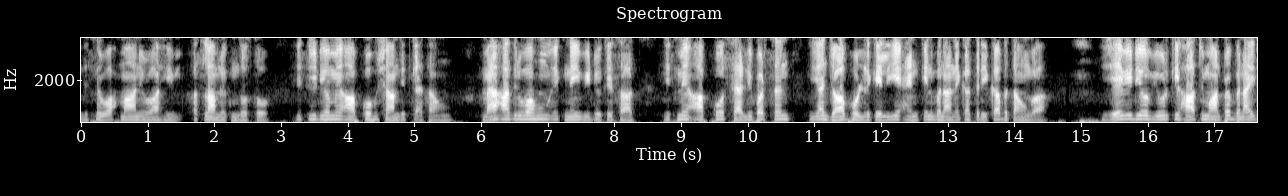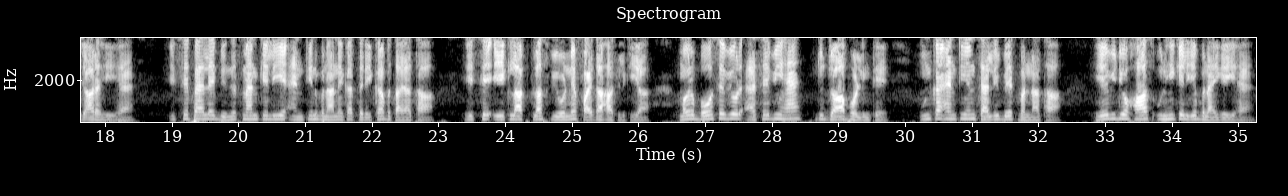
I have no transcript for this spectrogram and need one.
अस्सलाम वालेकुम दोस्तों, इस वीडियो में आपको खुश आमदीद कहता हूँ। मैं हाजिर हुआ हूँ एक नई वीडियो के साथ, जिसमें आपको सैलरी पर्सन या जॉब होल्डर के लिए एंटीन बनाने का तरीका बताऊँगा। ये वीडियो व्यूअर की हाथ डिमांड पर बनाई जा रही है। इससे पहले बिजनेसमैन के लिए एंटीन बनाने का तरीका बताया था, जिससे एक लाख प्लस व्यूअर ने फ़ायदा हासिल किया। मगर बहुत से व्यूअर ऐसे भी हैं जो जॉब होल्डिंग थे। उनका एंटीएन सैलरी बेस बनना था। ये वीडियो खास उन्हीं के लिए बनाई गई है।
